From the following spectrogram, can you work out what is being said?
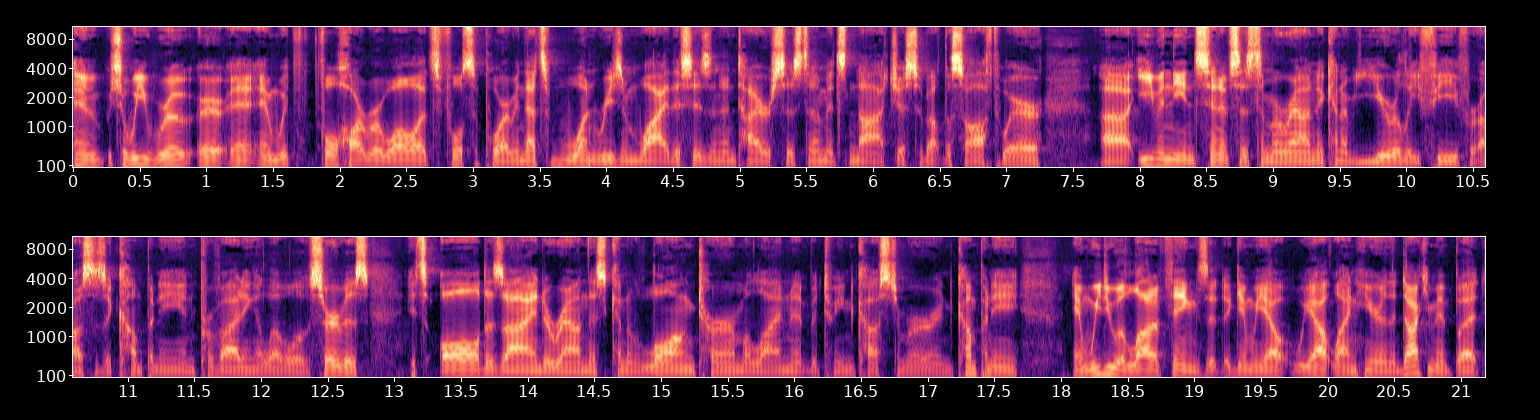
And so we wrote er, and with full hardware wallets full support i mean that's one reason why this is an entire system. It's not just about the software uh, even the incentive system around a kind of yearly fee for us as a company and providing a level of service, it's all designed around this kind of long term alignment between customer and company. And we do a lot of things that again we out, we outline here in the document but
